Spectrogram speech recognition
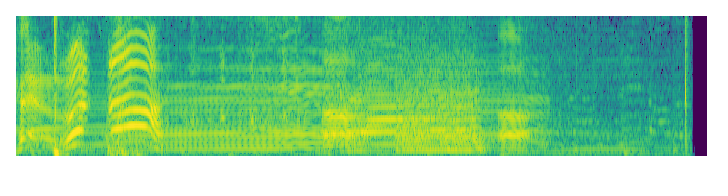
Uh, uh. Oh.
